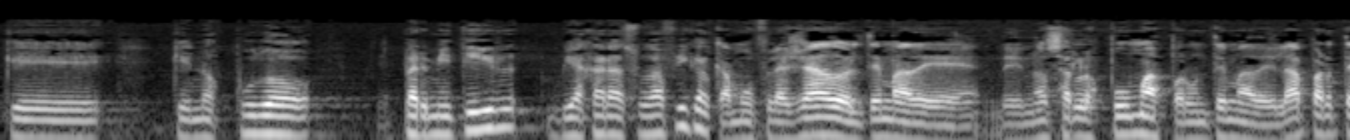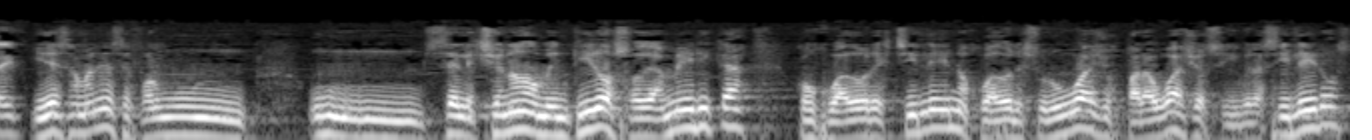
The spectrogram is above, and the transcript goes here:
que, que nos pudo permitir viajar a Sudáfrica. Camuflallado el tema de, de, no ser los Pumas por un tema del apartheid. Y de esa manera se formó un, un seleccionado mentiroso de América con jugadores chilenos, jugadores uruguayos, paraguayos y brasileros.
